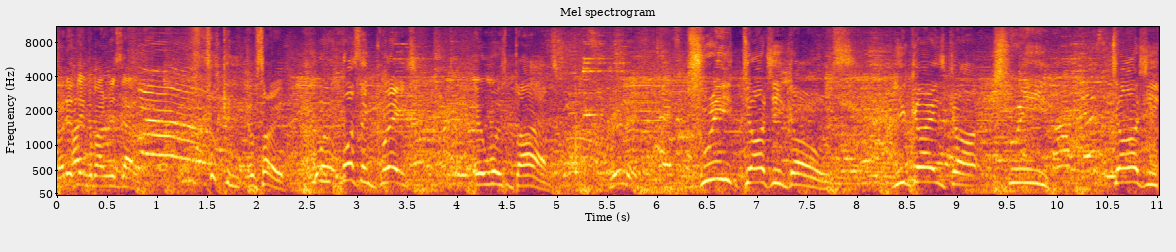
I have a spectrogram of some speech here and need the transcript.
What do you think about result? Fucking, I'm sorry. It wasn't great. It was bad. Really? Three dodgy goals. You guys got three dodgy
